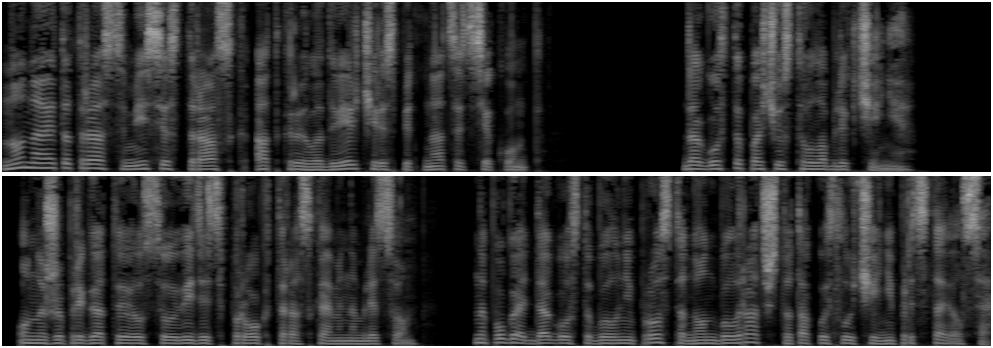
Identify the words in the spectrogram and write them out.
Но на этот раз миссис Траск открыла дверь через 15 секунд. Дагоста почувствовал облегчение. Он уже приготовился увидеть Проктора с каменным лицом. Напугать Дагоста было непросто, но он был рад, что такой случай не представился.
